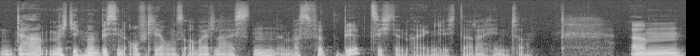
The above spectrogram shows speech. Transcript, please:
da möchte ich mal ein bisschen Aufklärungsarbeit leisten. Was verbirgt sich denn eigentlich da dahinter? Ähm,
